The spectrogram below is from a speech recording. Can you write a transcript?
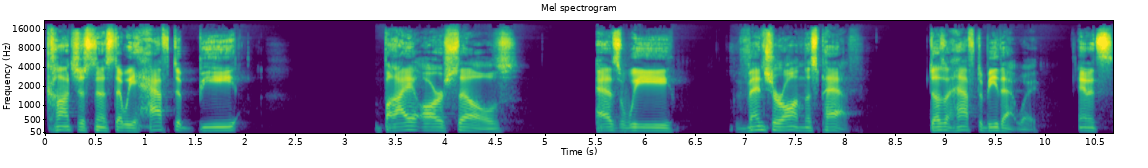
consciousness, that we have to be by ourselves as we venture on this path. Doesn't have to be that way. And it's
